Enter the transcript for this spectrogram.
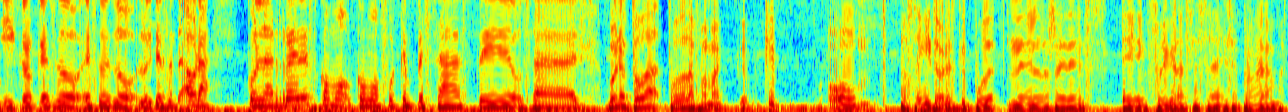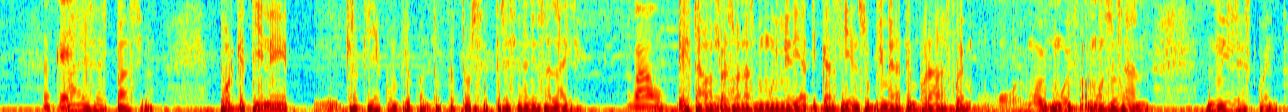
Y, creo que eso, eso es lo, lo interesante. Ahora, con las redes, ¿cómo, ¿cómo fue que empezaste? O sea... Bueno, toda, toda la fama que, o los seguidores que pude tener en las redes eh, fue gracias a ese programa, a ese espacio. Porque tiene, creo que ya cumplió cuánto, 14, 13 años al aire. Wow. Estaban personas muy mediáticas y en su primera temporada fue muy, muy, muy famoso, o sea, ni les cuento.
